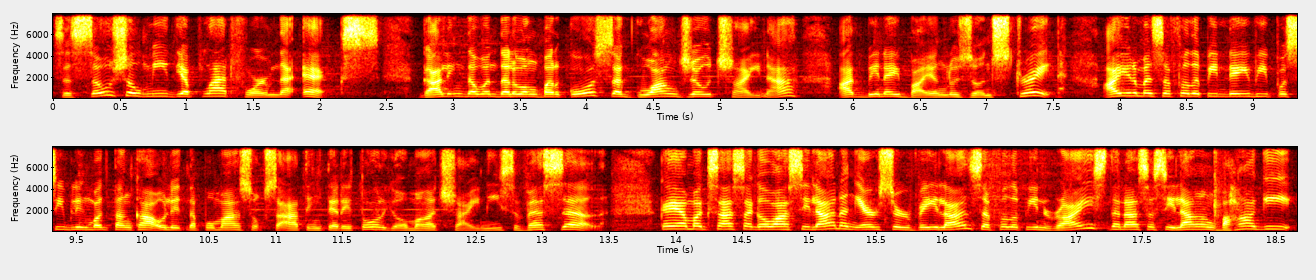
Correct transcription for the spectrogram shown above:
sa social media platform na X. Galing daw ang dalawang barko sa Guangzhou, China at binaybayang Luzon Strait. Ayon naman sa Philippine Navy, posibleng magtangka ulit na pumasok sa ating teritoryo ang mga Chinese vessel. Kaya magsasagawa sila ng air surveillance sa Philippine Rice na nasa silangang bahagi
